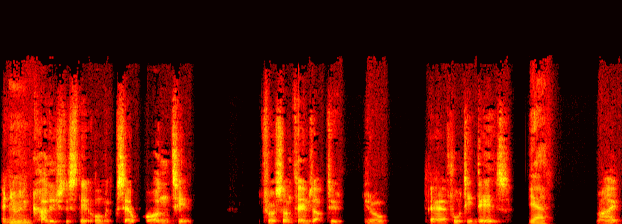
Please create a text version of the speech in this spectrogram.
and you mm. were encouraged to stay at home and self quarantine for sometimes up to you know uh, fourteen days. Yeah, right,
